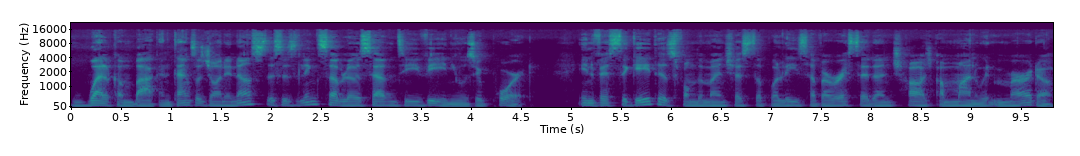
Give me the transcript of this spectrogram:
Welcome back and thanks for joining us. This is Link 7 TV News Report. Investigators from the Manchester Police have arrested and charged a man with murder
